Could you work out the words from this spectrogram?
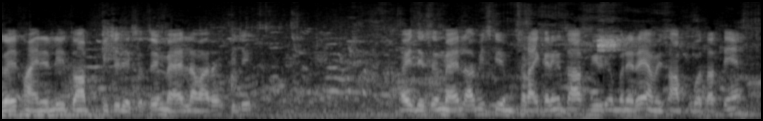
गए फाइनली तो आप पीछे देख सकते हो, महल हमारा पीछे। भाई देख सकते हो, महल, अब इसकी चढ़ाई करेंगे तो आप वीडियो बने रहे हमेशा आपको बताते हैं।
